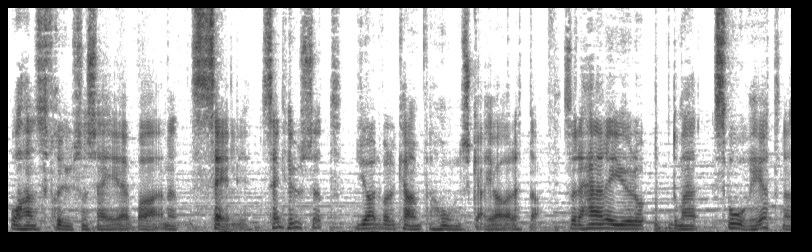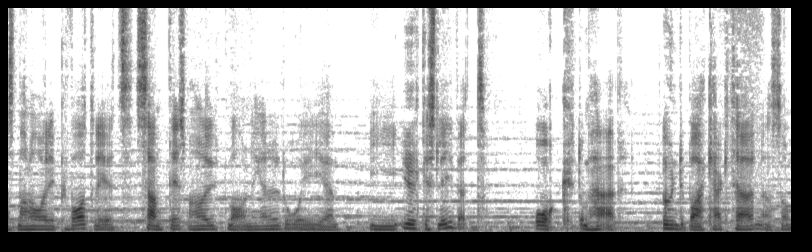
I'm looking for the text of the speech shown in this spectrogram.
Och hans fru som säger bara, men sälj, sälj huset, gör vad du kan för hon ska göra detta. Så det här är ju de här svårigheterna som man har i privatlivet samtidigt som man har utmaningarna då i, eh, i yrkeslivet. Och de här underbara karaktärerna som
